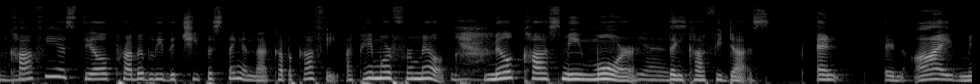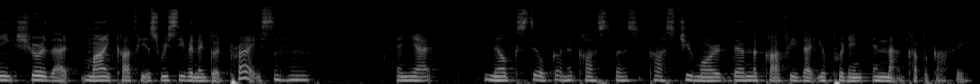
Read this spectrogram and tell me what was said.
Mm-hmm. coffee is still probably the cheapest thing in that cup of coffee i pay more for milk milk costs me more Yes. than coffee does and and i make sure that my coffee is receiving a good price Mm-hmm. and yet milk's still going to cost us cost you more than the coffee that you're putting in that cup of coffee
